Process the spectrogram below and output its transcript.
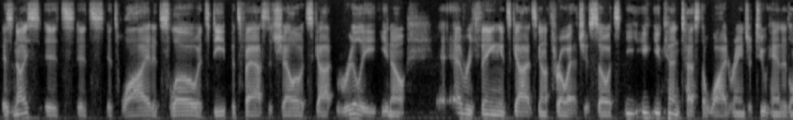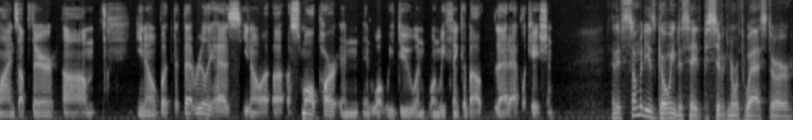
is nice. It's it's it's wide. It's slow. It's deep. It's fast. It's shallow. It's got really, you know, everything it's got. It's going to throw at you. So it's you, you can test a wide range of two-handed lines up there. Um, you know, but that, that really has, you know, a, a small part in, in what we do when, when we think about that application. And if somebody is going to say the Pacific Northwest or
